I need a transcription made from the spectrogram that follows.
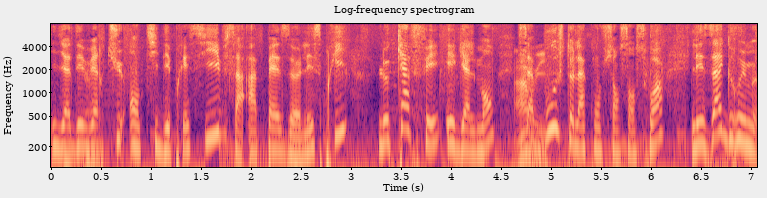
Il y a des vertus antidépressives, ça apaise l'esprit. Le café également, Ah ça oui. booste la confiance en soi. Les agrumes,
